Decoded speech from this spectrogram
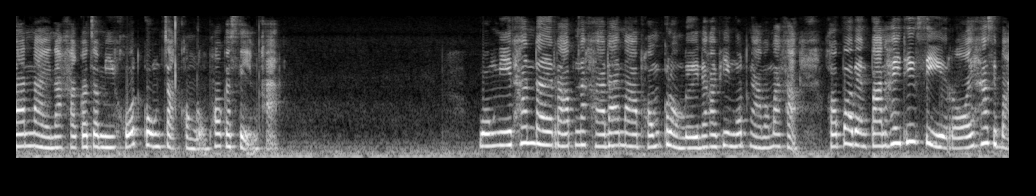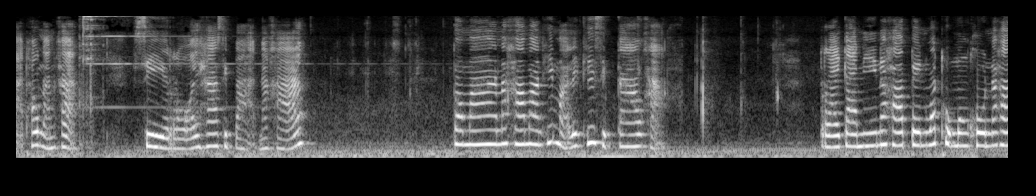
ด้านในนะคะก็จะมีโค้ดกงจักรของหลวงพ่อเกษมค่ะ วงนี้ท่านใดรับนะคะได้มาพร้อมกล่องเลยนะคะ พี่งดงามมากๆค่ะ ขอปอแบ่งปันให้ที่ 450 บาทเท่านั้นค่ะ 450 บาทนะคะ ต่อมานะคะมาที่หมายเลขที่ 19 ค่ะรายการนี้นะคะเป็นวัตถุมงคลนะคะ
